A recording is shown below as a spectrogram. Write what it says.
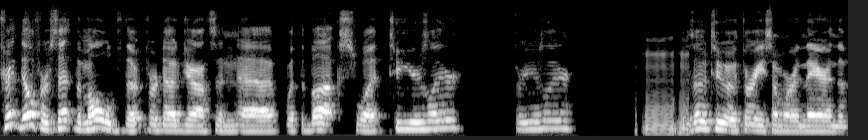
Trent Dilfer set the mold for, for Doug Johnson uh, with the Bucs. What two years later, three years later? Mhm. It was 02, 03, somewhere in there, and the,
